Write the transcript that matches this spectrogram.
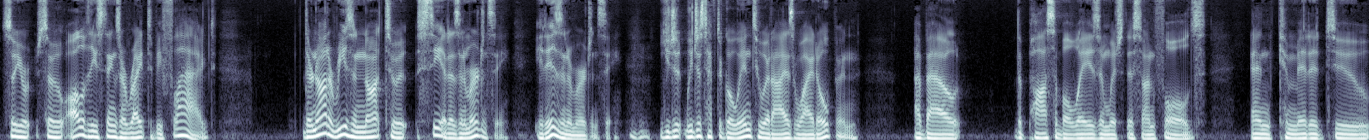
So you're so all of these things are right to be flagged. They're not a reason not to see it as an emergency. It is an emergency. Mm-hmm. You just, we just have to go into it eyes wide open about the possible ways in which this unfolds and committed to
